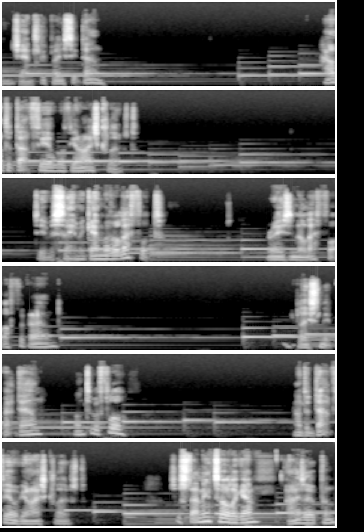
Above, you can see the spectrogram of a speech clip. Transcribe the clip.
and gently place it down. How did that feel with your eyes closed? Do the same again with the left foot. Raising the left foot off the ground placing it back down onto the floor. How did that feel with your eyes closed? So, standing tall again, eyes open,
